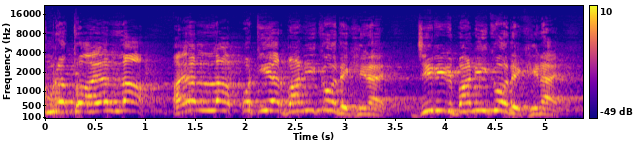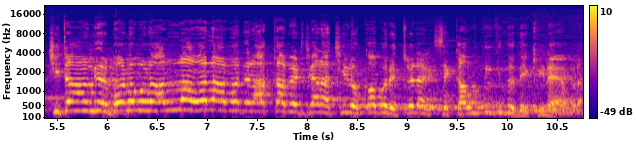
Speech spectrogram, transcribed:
আমরা তো আয়াল্লাহ আয়াল্লাহ পটিয়ার বাণীকেও দেখি নাই, জিরির বাণীকেও দেখি নাই। চিটাঙ্গের বড় বড় আল্লাহওয়ালা আমাদের আকাবের যারা ছিল, কবরে চলে গেছে কাউকে কিন্তু দেখি নাই আমরা।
